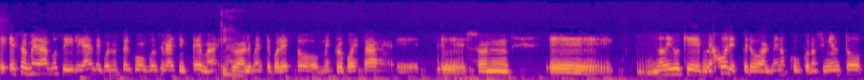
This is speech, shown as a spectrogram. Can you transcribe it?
Eh, eso me da posibilidad de conocer cómo funciona el sistema y probablemente por eso mis propuestas eh, son, no digo que mejores, pero al menos con conocimiento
